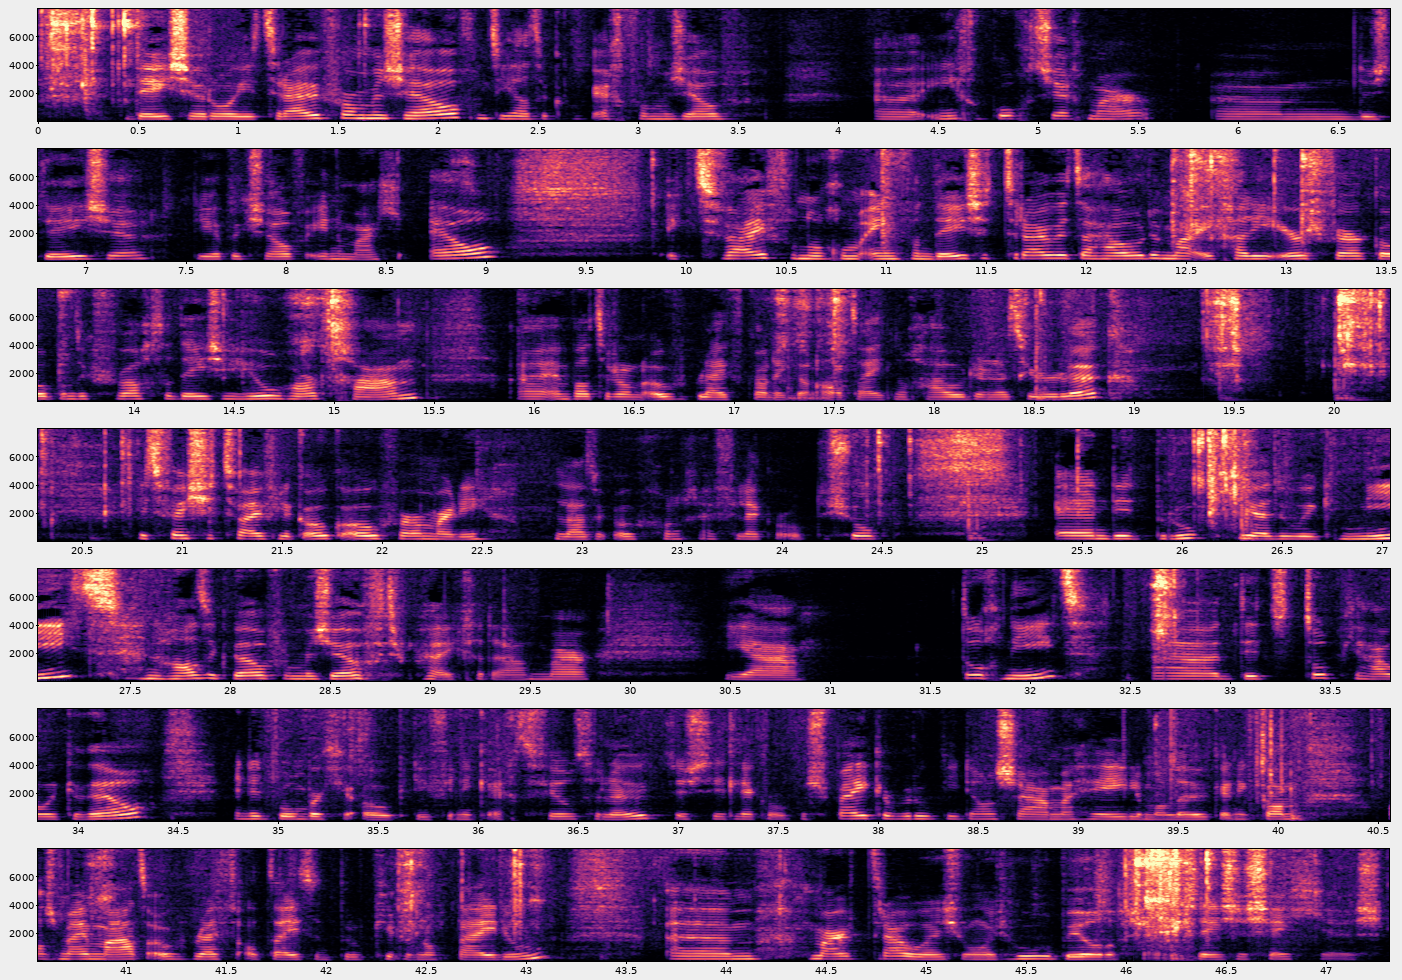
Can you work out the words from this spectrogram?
deze rode trui voor mezelf. Want die had ik ook echt voor mezelf uh, ingekocht, zeg maar. Um, dus deze, die heb ik zelf in een maatje L. Ik twijfel nog om een van deze truien te houden. Maar ik ga die eerst verkopen, want ik verwacht dat deze heel hard gaan. Uh, en wat er dan overblijft, kan ik dan altijd nog houden natuurlijk. Dit vestje twijfel ik ook over, maar die laat ik ook gewoon nog even lekker op de shop. En dit broekje doe ik niet. En dat had ik wel voor mezelf erbij gedaan. Maar ja, toch niet. Uh, dit topje hou ik wel. En dit bombertje ook. Die vind ik echt veel te leuk. Dus dit lekker op een spijkerbroekje dan samen. Helemaal leuk. En ik kan, als mijn maat overblijft, altijd het broekje er nog bij doen. Um, maar trouwens, jongens, hoe beeldig zijn deze setjes.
